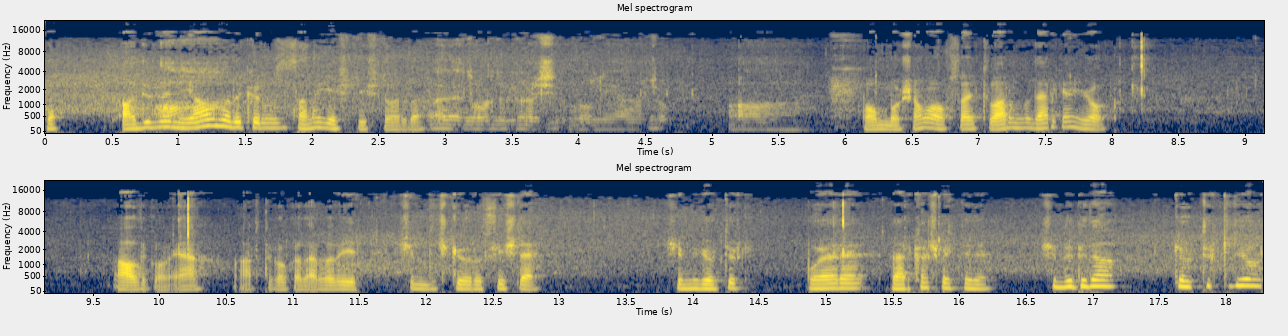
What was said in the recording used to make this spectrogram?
Çok... Hadi be niye almadı kırmızı? Sana geçti işte orada. Evet orada bir karışıklık oldu ya. Çok Aa. Bomboş ama offside var mı derken yok. Aldık onu ya. Artık o kadar da değil. Şimdi çıkıyoruz fişle. Şimdi Göktürk. Bu yere Verkaç bekledi. Şimdi bir daha Göktürk gidiyor.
